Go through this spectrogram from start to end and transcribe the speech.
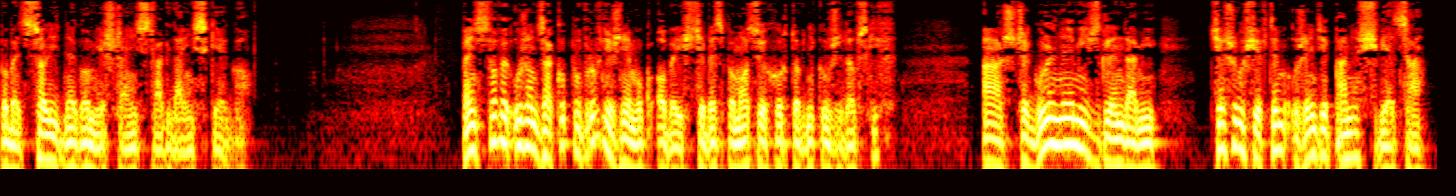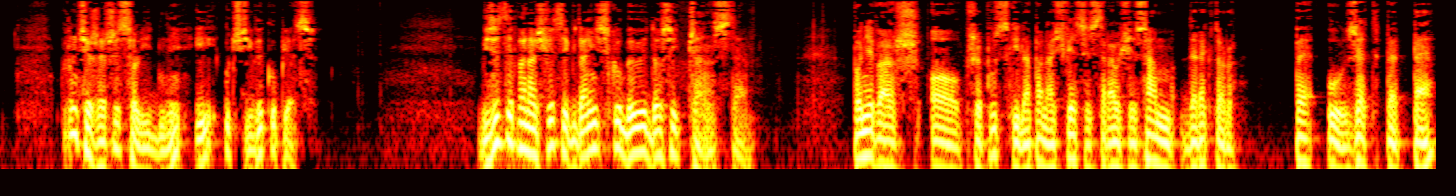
wobec solidnego mieszczaństwa gdańskiego. Państwowy Urząd Zakupów również nie mógł obejść się bez pomocy hurtowników żydowskich, a szczególnymi względami cieszył się w tym urzędzie pan Świeca, w gruncie rzeczy solidny i uczciwy kupiec. Wizyty pana Świecy w Gdańsku były dosyć częste. Ponieważ o przepustki dla pana Świecy starał się sam dyrektor PUZPP,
